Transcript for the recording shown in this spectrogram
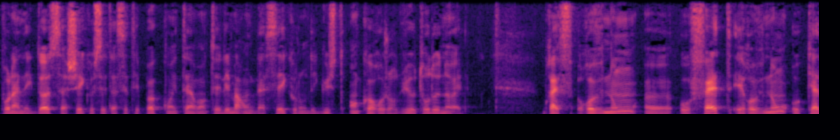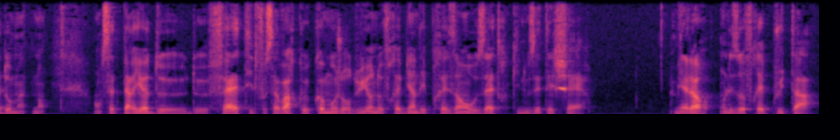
pour l'anecdote, sachez que c'est à cette époque qu'ont été inventés les marrons glacés que l'on déguste encore aujourd'hui autour de Noël. Bref, revenons euh, aux fêtes et revenons aux cadeaux maintenant. En cette période de, de fête, il faut savoir que comme aujourd'hui, on offrait bien des présents aux êtres qui nous étaient chers. Mais alors, on les offrait plus tard,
